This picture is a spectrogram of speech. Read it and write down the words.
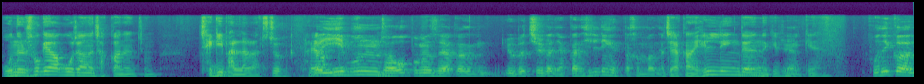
오늘 소개하고자 하는 작가는 좀 재기발랄한 그죠 그러니까 이분 작업 보면서 약간 요 며칠간 약간 힐링했다 간만에 아주 약간 힐링되는 어, 느낌이 좀 예. 있긴 해. 보니까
